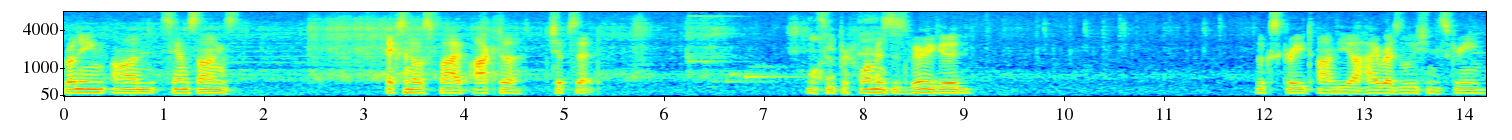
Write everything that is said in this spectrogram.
running on Samsung's Exynos 5 Octa chipset. You can see performance is very good. Looks great on the uh, high resolution screen.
